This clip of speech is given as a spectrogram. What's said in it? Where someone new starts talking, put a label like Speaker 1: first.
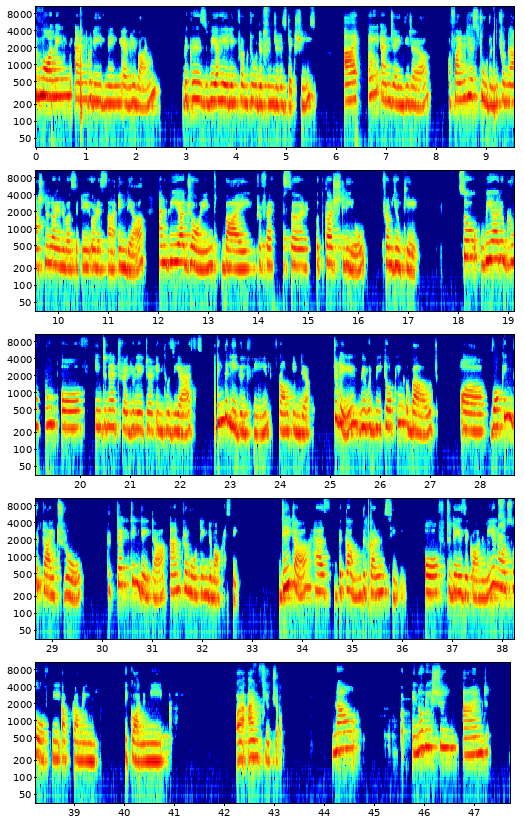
Speaker 1: Good morning and good evening, everyone, because we are hailing from two different jurisdictions. I am Jayanti Jaya, a final year student from National Law University, Odisha, India, and we are joined by Professor Utkarsh Leo from UK. So we are a group of internet regulator enthusiasts in the legal field from India. Today, we would be talking about uh, walking the tightrope, protecting data and promoting democracy. Data has become the currency of today's economy and also of the upcoming economy uh, and future. Now, innovation and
